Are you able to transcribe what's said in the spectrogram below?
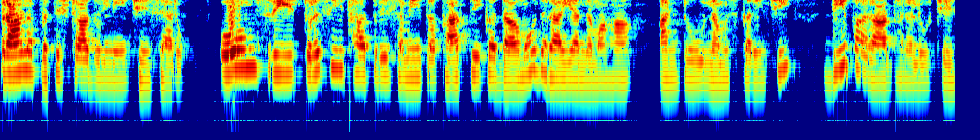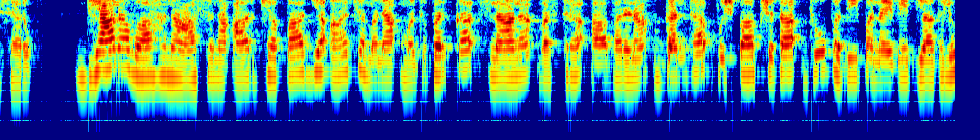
ప్రాణ ప్రతిష్ఠాదుల్ని చేశారు. ఓం శ్రీ తులసీధాత్రి సమేత కార్తీక దామోదరాయ నమః అంటూ నమస్కరించి దీపారాధనలు చేశారు. ధ్యాన వాహన ఆసన ఆర్ఘ్య పాద్య ఆచమన మధుపర్క స్నాన వస్త్ర ఆభరణ గంధ పుష్పాక్షత ధూప దీప నైవేద్యాదులు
